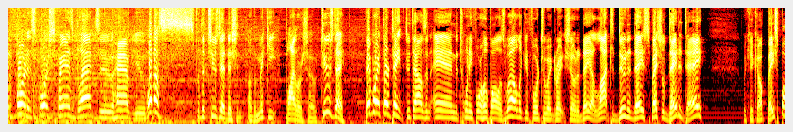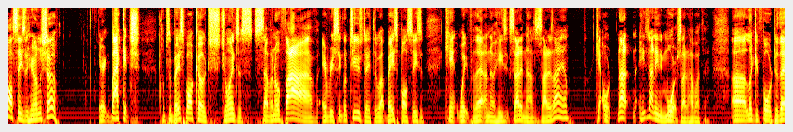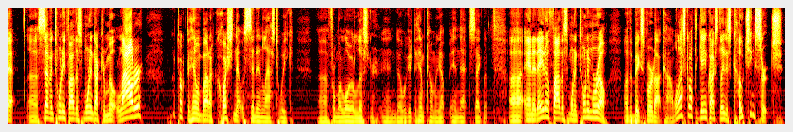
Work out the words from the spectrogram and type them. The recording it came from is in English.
Good morning, sports fans. Glad to have you with us for the Tuesday edition of the Mickey Plyler Show. Tuesday, February 13th, 2024. Hope all is well. Looking forward to a great show today. A lot to do today. Special day today. We kick off baseball season here on the show. Eric Bakich, Clemson baseball coach, joins us 7:05 every single Tuesday throughout baseball season. Can't wait for that. I know he's excited, not as excited as I am. Or not, he's not any more excited. How about that? Uh, looking forward to that. Uh, 7:25 this morning. Dr. Milt Louder. We're gonna talk to him about a question that was sent in last week. Uh, from a loyal listener, and uh, we'll get to him coming up in that segment. Uh, and at 8.05 this morning, Tony Morell of thebigspur.com. We'll ask about the Gamecocks' latest coaching search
